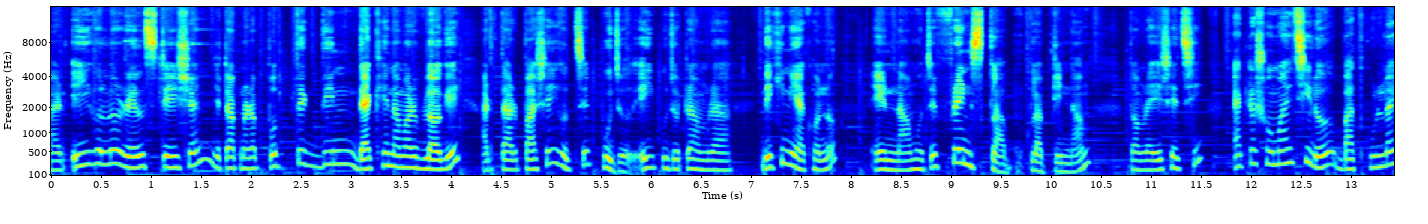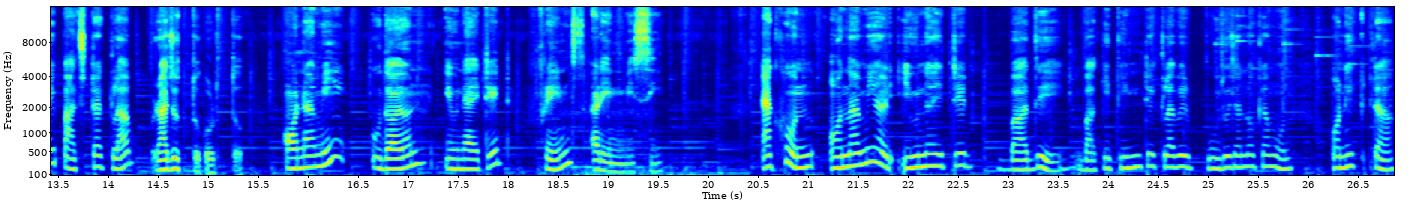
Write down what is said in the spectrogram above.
আর এই হলো রেল স্টেশন, যেটা আপনারা প্রত্যেক দিন দেখেন আমার ব্লগে, আর তার পাশেই হচ্ছে পুজো। এই পুজোটা আমরা দেখিনি এখনও এর নাম হচ্ছে ফ্রেন্ডস ক্লাব ক্লাবটির নাম। তো আমরা এসেছি। একটা সময় ছিল বাতকুল্লায় পাঁচটা ক্লাব রাজত্ব করত। অনামি, উদয়ন, ইউনাইটেড ফ্রেন্ডস আর এনবিসি এখন অনামি আর ইউনাইটেড বাদে বাকি তিনটে ক্লাবের পুজো যেন কেমন অনেকটা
